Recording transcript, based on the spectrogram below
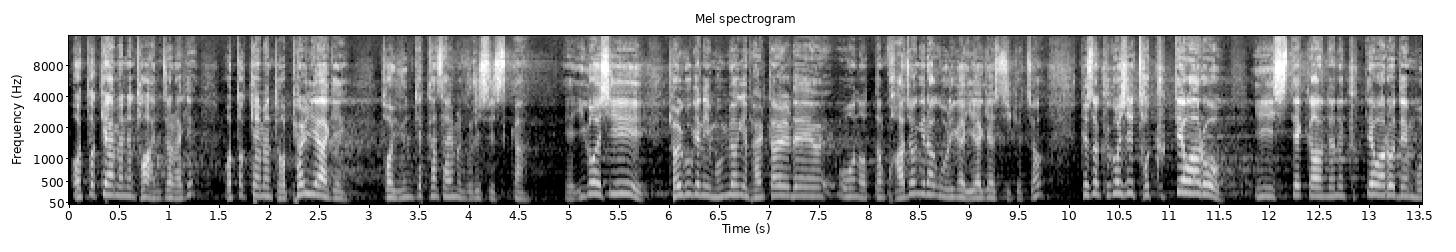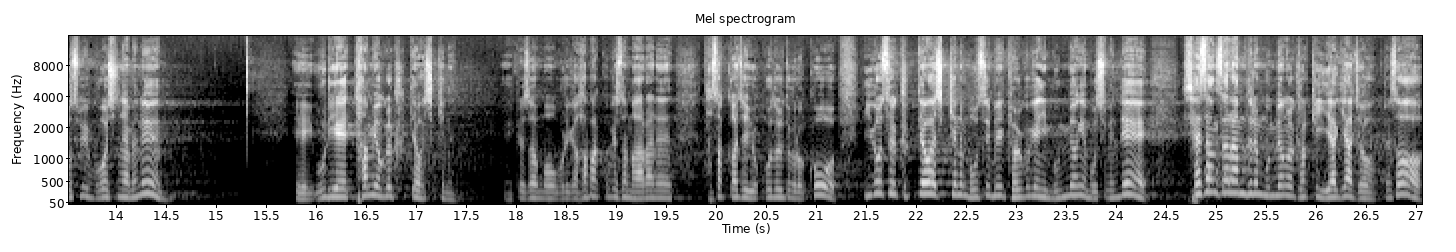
어떻게 하면 더 안전하게 어떻게 하면 더 편리하게 더 윤택한 삶을 누릴 수 있을까? 예, 이것이 결국에는 문명이 발달되어 온 어떤 과정이라고 우리가 이야기할 수 있겠죠. 그래서 그것이 더 극대화로 이 시대 가운데는 극대화로 된 모습이 무엇이냐면은 예, 우리의 탐욕을 극대화시키는. 예, 그래서 뭐 우리가 하박국에서 말하는 다섯 가지 욕구들도 그렇고 이것을 극대화시키는 모습이 결국엔 이 문명의 모습인데 세상 사람들은 문명을 그렇게 이야기하죠. 그래서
